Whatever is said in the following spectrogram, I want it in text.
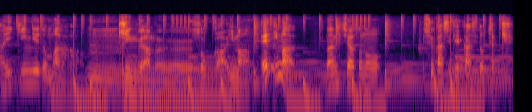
最近で言うとまあうん。キングダムそっか。今え今マンチはその週刊誌月刊誌どっちだっけ？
